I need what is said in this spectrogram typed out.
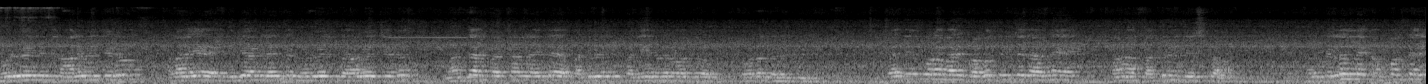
మూడు వేల నుంచి నాలుగు వేలు చేయడం అలాగే దివ్యాంగులు అయితే మూడు వేల నుంచి ఆరు వేలు చేయడం మంచాన్ని పట్టణాలు అయితే పదివేల పదిహేను వేల వరకు చూడడం జరుగుతుంది. ప్రతిదీ కూడా మరి ప్రభుత్వం ఇచ్చేదాన్ని మన సద్వినియోగం చేసుకోవాలి. మరి పిల్లల్ని కంపల్సరీ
